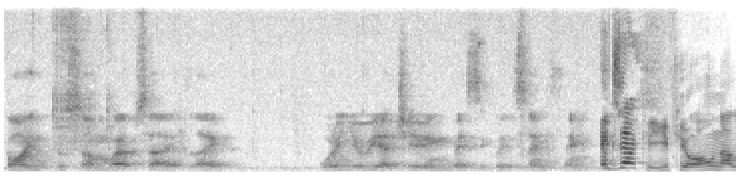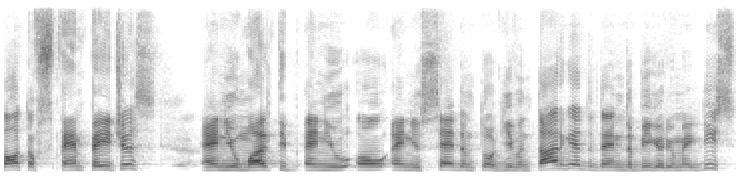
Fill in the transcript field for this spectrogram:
point to some website, like, wouldn't you be achieving basically the same thing? Exactly. If you own a lot of spam pages yeah. and you multi and you own, and you set them to a given target, then the bigger you make this,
